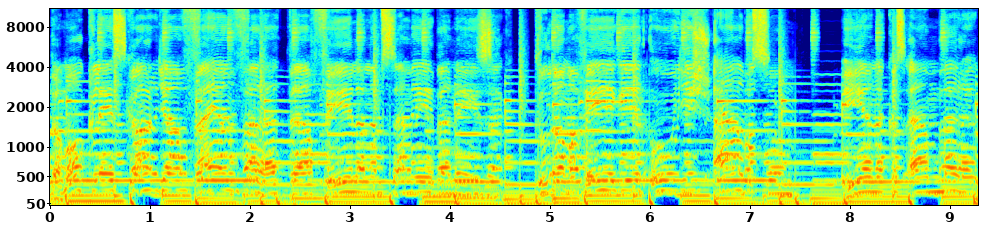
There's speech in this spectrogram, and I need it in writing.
Damoklész kardja a fejem felett De a félelem szemébe nézek. Tudom a végén úgyis elbaszom. Ilyenek az emberek.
